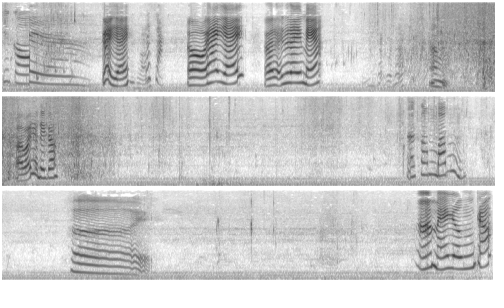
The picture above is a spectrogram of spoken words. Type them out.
chứ con cái gì? Vậy? Nó rồi hay vậy? Rồi đi đây mẹ. Ừ. rồi bỏ vô đi con. Nó không bấm Hơi. à, mẹ đừng cắt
